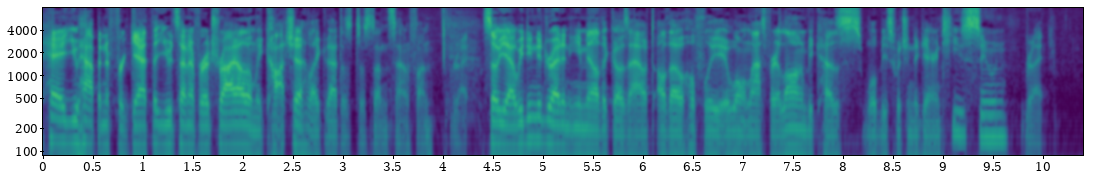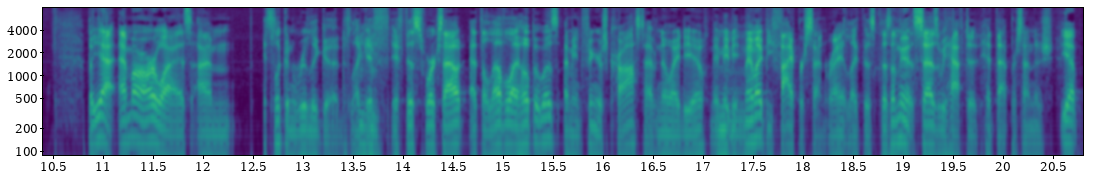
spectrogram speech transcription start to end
hey, you happen to forget that you'd sign up for a trial and we caught you, like that just, just doesn't sound fun. Right. So yeah, we do need to write an email that goes out, although hopefully it won't last very long because we'll be switching to guarantees soon. Right. But yeah, MRR wise, I'm it's looking really good. Like if, if this works out at the level I hope it was, I mean, fingers crossed. I have no idea. Maybe it might be five percent, right? Like this, there's something that says we have to hit that percentage. Yep.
